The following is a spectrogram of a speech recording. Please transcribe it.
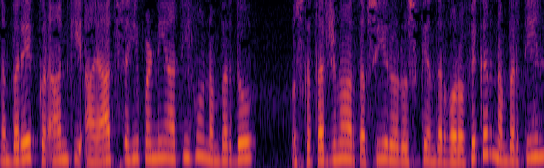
نمبر ایک، قرآن کی آیات صحیح پڑھنی آتی ہوں۔ نمبر دو، اس کا ترجمہ اور تفسیر اور اس کے اندر غور و فکر۔ نمبر تین،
